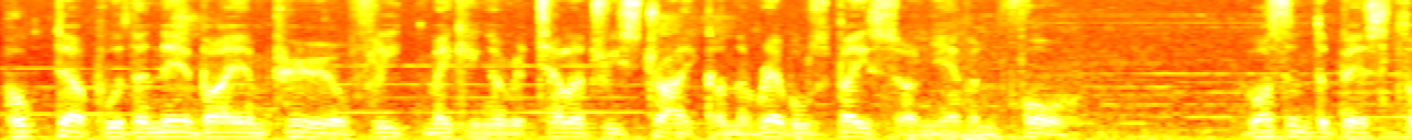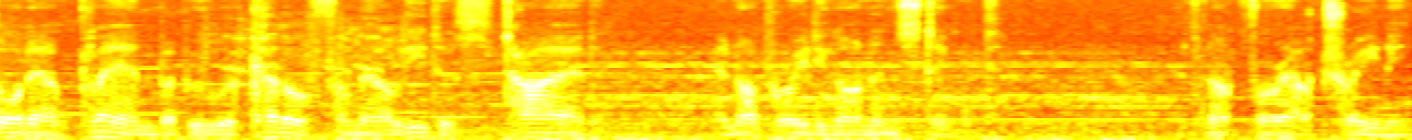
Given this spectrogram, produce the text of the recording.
hooked up with a nearby Imperial fleet making a retaliatory strike on the rebels' base on Yavin 4. It wasn't the best thought out plan, but we were cut off from our leaders, tired, and operating on instinct. If not for our training,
